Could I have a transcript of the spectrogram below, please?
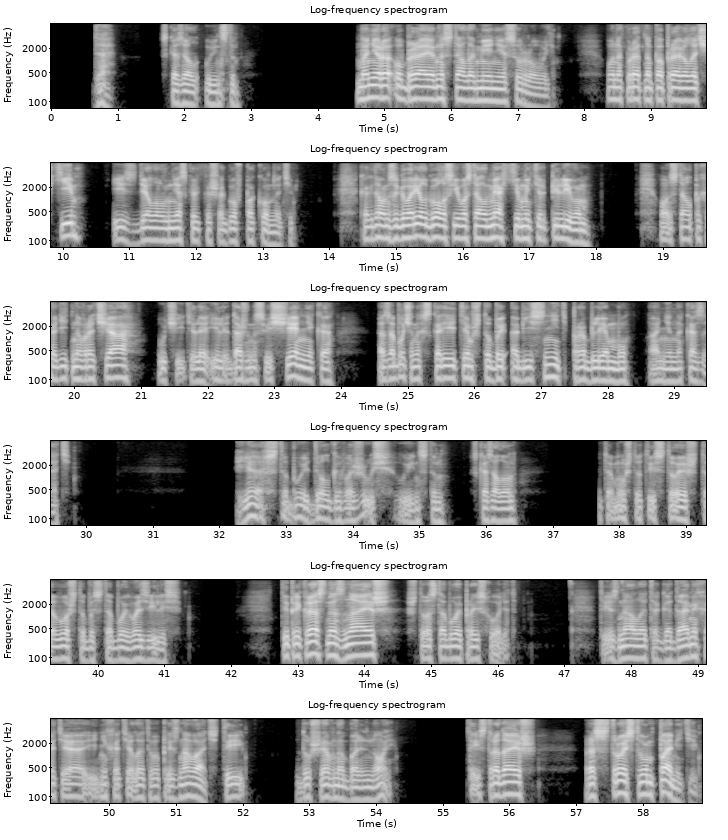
— Да, — сказал Уинстон. Манера О'Брайена стала менее суровой. Он аккуратно поправил очки и сделал несколько шагов по комнате. Когда он заговорил, голос его стал мягким и терпеливым. Он стал походить на врача, учителя или даже на священника, озабоченных скорее тем, чтобы объяснить проблему, а не наказать. «Я с тобой долго вожусь, Уинстон», — сказал он, — «потому что ты стоишь того, чтобы с тобой возились. Ты прекрасно знаешь, что с тобой происходит. Ты знал это годами, хотя и не хотел этого признавать. Ты душевно больной». Ты страдаешь расстройством памяти.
